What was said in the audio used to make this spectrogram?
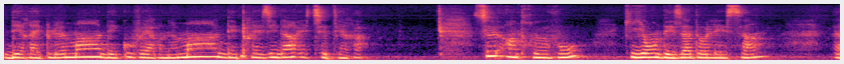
des règlements, des gouvernements, des présidents, etc. Ceux entre vous qui ont des adolescents, euh,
